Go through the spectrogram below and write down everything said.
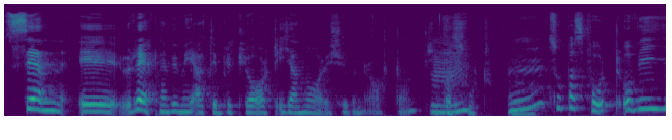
Sen eh, räknar vi med att det blir klart i januari 2018. Så pass fort. Mm, så pass fort. Och vi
